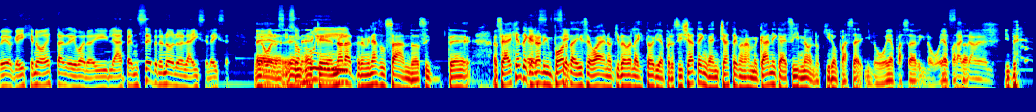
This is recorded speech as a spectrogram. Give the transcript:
medio que dije, no, esta, y bueno, y la pensé, pero no, no la hice, la hice. Pero bueno, si sos es que no la terminás usando. Si te... O sea, hay gente que no le importa y dice, bueno, quiero ver la historia, pero si ya te enganchaste con las mecánicas, decís, no, lo quiero pasar y lo voy a pasar y lo voy a pasar. Exactamente.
